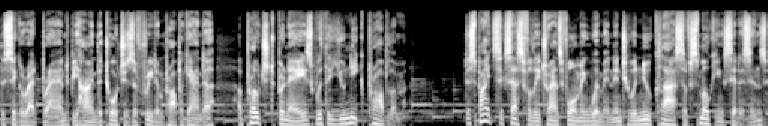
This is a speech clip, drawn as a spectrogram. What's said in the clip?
the cigarette brand behind the Torches of Freedom propaganda, approached Bernays with a unique problem. Despite successfully transforming women into a new class of smoking citizens,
